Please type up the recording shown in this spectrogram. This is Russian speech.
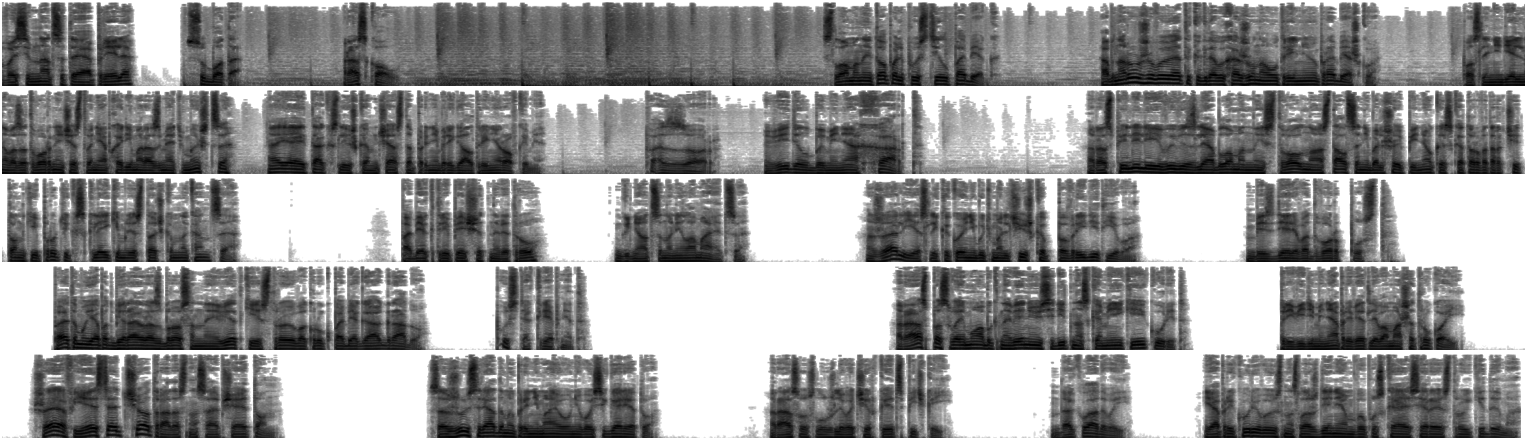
18 апреля, суббота. Раскол. Сломанный тополь пустил побег. Обнаруживаю это, когда выхожу на утреннюю пробежку. После недельного затворничества необходимо размять мышцы, а я и так слишком часто пренебрегал тренировками. Позор. Видел бы меня Харт. Распилили и вывезли обломанный ствол, но остался небольшой пенек, из которого торчит тонкий прутик с клейким листочком на конце. Побег трепещет на ветру, гнется, но не ломается. Жаль, если какой-нибудь мальчишка повредит его. Без дерева двор пуст. Поэтому я подбираю разбросанные ветки и строю вокруг побега ограду. Пусть окрепнет. Раз по своему обыкновению сидит на скамейке и курит. При виде меня приветливо машет рукой. «Шеф, есть отчет», — радостно сообщает он. Сажусь рядом и принимаю у него сигарету. Раз услужливо чиркает спичкой. «Докладывай». Я прикуриваю с наслаждением, выпуская серые струйки дыма.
